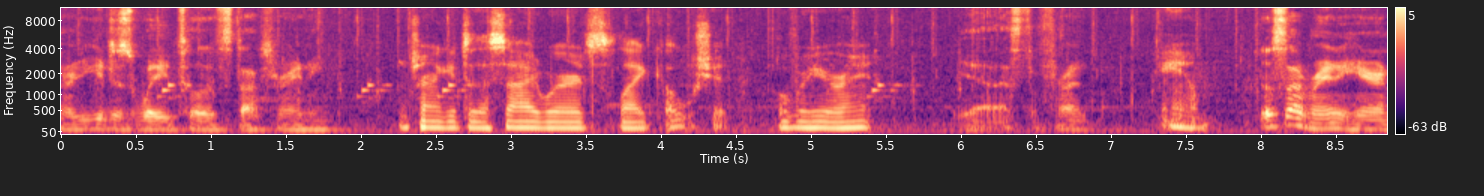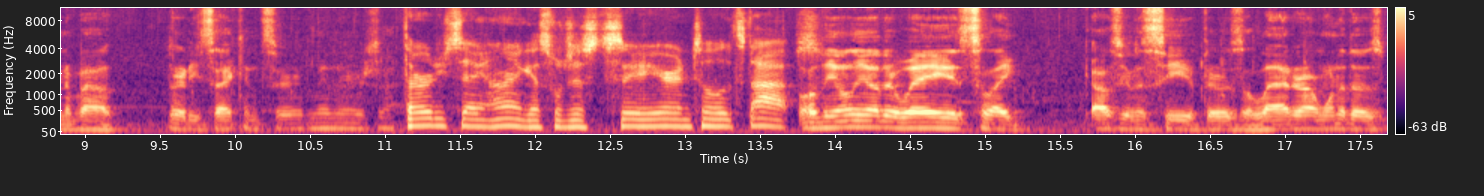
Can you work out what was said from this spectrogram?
Or you could just wait till it stops raining. I'm trying to get to the side where it's like, oh shit, over here, right? Yeah, that's the front. Damn. It'll stop raining here in about 30 seconds or a minute or so. 30 seconds. All right, I guess we'll just sit here until it stops. Well, the only other way is to like, I was gonna see if there was a ladder on one of those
